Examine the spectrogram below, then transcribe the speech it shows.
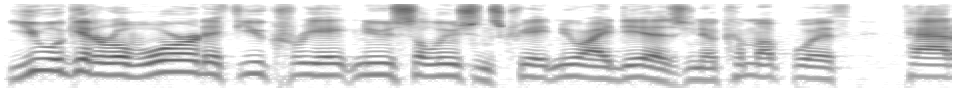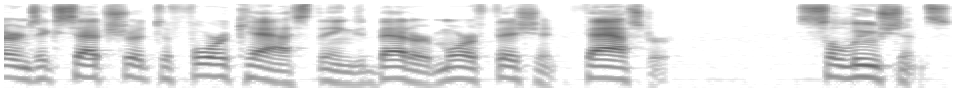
you will get a reward if you create new solutions create new ideas you know come up with patterns etc to forecast things better more efficient faster solutions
